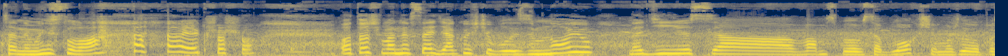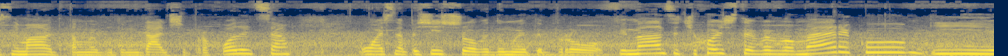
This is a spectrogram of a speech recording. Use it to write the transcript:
Це не мої слова, якщо що. Отож, в мене все. Дякую, що були зі мною. Надіюся, вам сподобався блог. Ще можливо поснімаю, де там ми будемо далі проходитися. Ось напишіть, що ви думаєте про фінанси, чи хочете ви в Америку і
